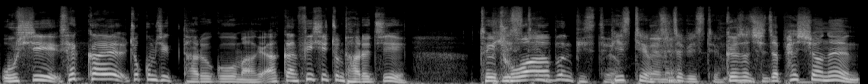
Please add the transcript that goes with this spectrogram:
옷이 색깔 조금씩 다르고 막 약간 핏이 좀 다르지 되게 비슷해요. 조합은 비슷해요. 비슷해요. 네네. 진짜 비슷해요. 그래서 진짜 패션은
